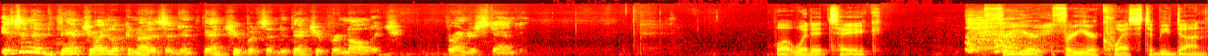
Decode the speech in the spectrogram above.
it's an adventure. I look at it as an adventure, but it's an adventure for knowledge, for understanding. What would it take for your for your quest to be done?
